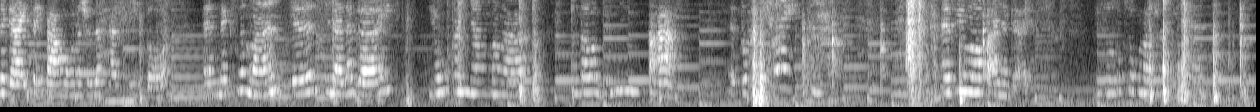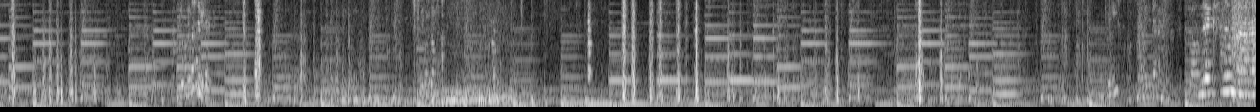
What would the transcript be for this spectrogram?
maganda guys, naipako ko na siya lahat dito. And next naman is ilalagay yung kanyang mga, ang tawag yun yung paa. Ito, ay! Ito yung mga paa niya guys. Isusuksok lang siya ganyan. So next naman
